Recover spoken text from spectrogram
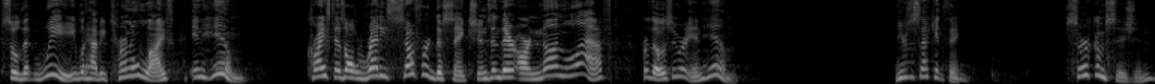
so that we would have eternal life in Him. Christ has already suffered the sanctions, and there are none left for those who are in Him. And here's the second thing circumcision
